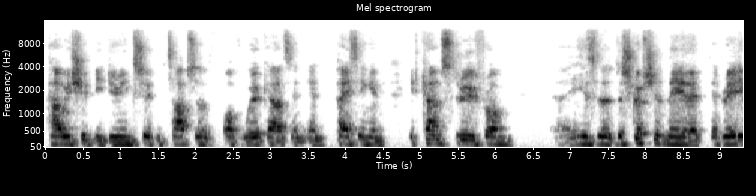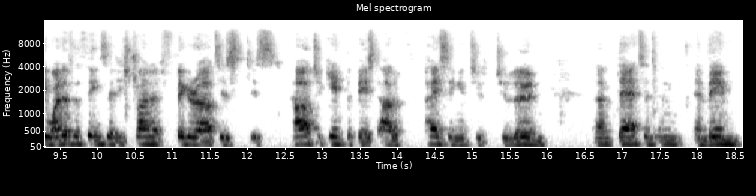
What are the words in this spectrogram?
how he should be doing certain types of, of workouts and, and pacing, and it comes through from uh, his uh, description there that, that really one of the things that he's trying to figure out is is how to get the best out of pacing and to to learn um, that and and, and then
